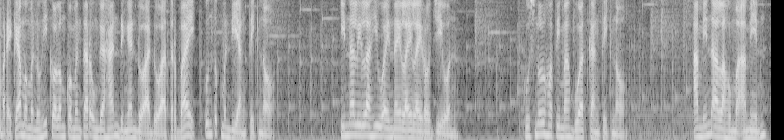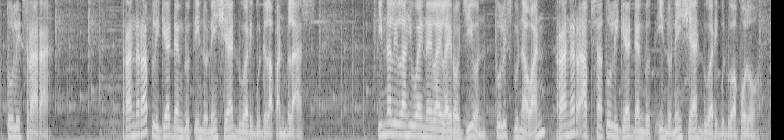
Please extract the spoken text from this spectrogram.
Mereka memenuhi kolom komentar unggahan dengan doa-doa terbaik untuk mendiang Tikno. Innalillahi wa inna ilaihi rojiun. Husnul khotimah buat Kang Tikno. Amin Allahumma amin, tulis Rara. Runner-up Liga Dangdut Indonesia 2018. Innalillahi wa inna ilaihi rojiun, tulis Gunawan, runner-up 1 Liga Dangdut Indonesia 2020.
